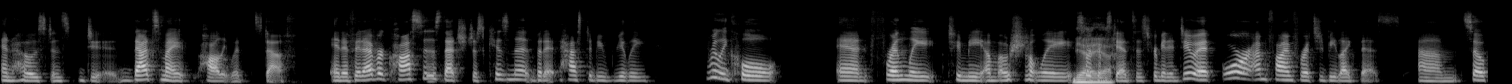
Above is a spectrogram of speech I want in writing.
and host and do that's my Hollywood stuff. And if it ever crosses, that's just kismet, but it has to be really, really cool and friendly to me emotionally Yeah, yeah. circumstances for me to do it, or I'm fine for it to be like this. Um, so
